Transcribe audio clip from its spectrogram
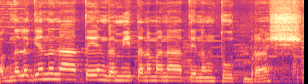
Pag nalagyan na natin, gamitan naman natin ng toothbrush.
